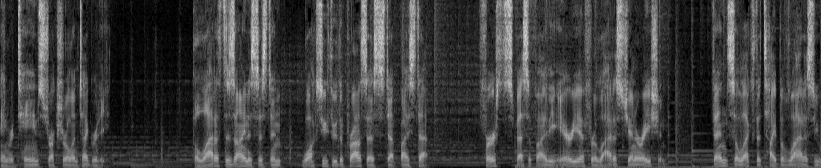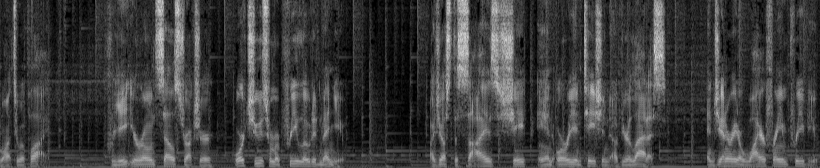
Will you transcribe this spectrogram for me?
and retain structural integrity. The Lattice Design Assistant walks you through the process step by step. First, specify the area for lattice generation. Then select the type of lattice you want to apply. Create your own cell structure or choose from a preloaded menu. Adjust the size, shape, and orientation of your lattice and generate a wireframe preview.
